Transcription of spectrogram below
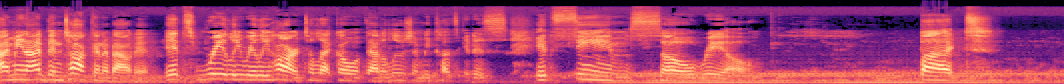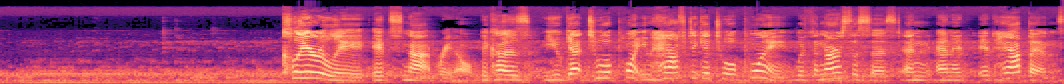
I mean, I've been talking about it. It's really, really hard to let go of that illusion because it is, it seems so real. But clearly it's not real because you get to a point you have to get to a point with a narcissist and and it, it happens.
